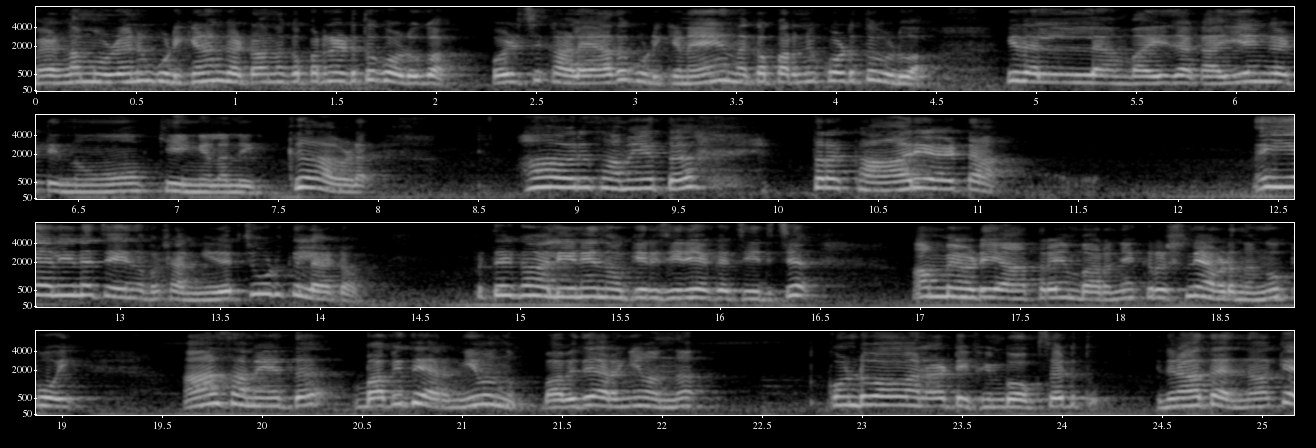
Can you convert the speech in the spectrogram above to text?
വെള്ളം മുഴുവനും കുടിക്കണം കേട്ടോ എന്നൊക്കെ പറഞ്ഞ് എടുത്ത് കൊടുക്കുക. ഒഴിച്ച് കളയാതെ കുടിക്കണേ എന്നൊക്കെ പറഞ്ഞ് കൊടുത്തു വിടുക. ഇതെല്ലാം വൈജ കയ്യം കെട്ടി നോക്കി ഇങ്ങനെ നിൽക്കുക അവിടെ. ആ ഒരു സമയത്ത് എത്ര കാര്യമായിട്ടാ ഈ അലീന ചെയ്യുന്നത്. പക്ഷെ അംഗീകരിച്ചു കൊടുക്കില്ല കേട്ടോ. അപ്പോഴത്തേക്കും അലീനെ നോക്കിയൊരു ചിരിയൊക്കെ ചിരിച്ച് അമ്മയോട് യാത്രയും പറഞ്ഞ് കൃഷ്ണ അവിടെ നിന്ന് പോയി. ആ സമയത്ത് ബബിത ഇറങ്ങി വന്നു. ബബിത ഇറങ്ങി വന്ന് കൊണ്ടുപോകാനുള്ള ടിഫിൻ ബോക്സ് എടുത്തു. ഇതിനകത്ത് എന്നൊക്കെ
